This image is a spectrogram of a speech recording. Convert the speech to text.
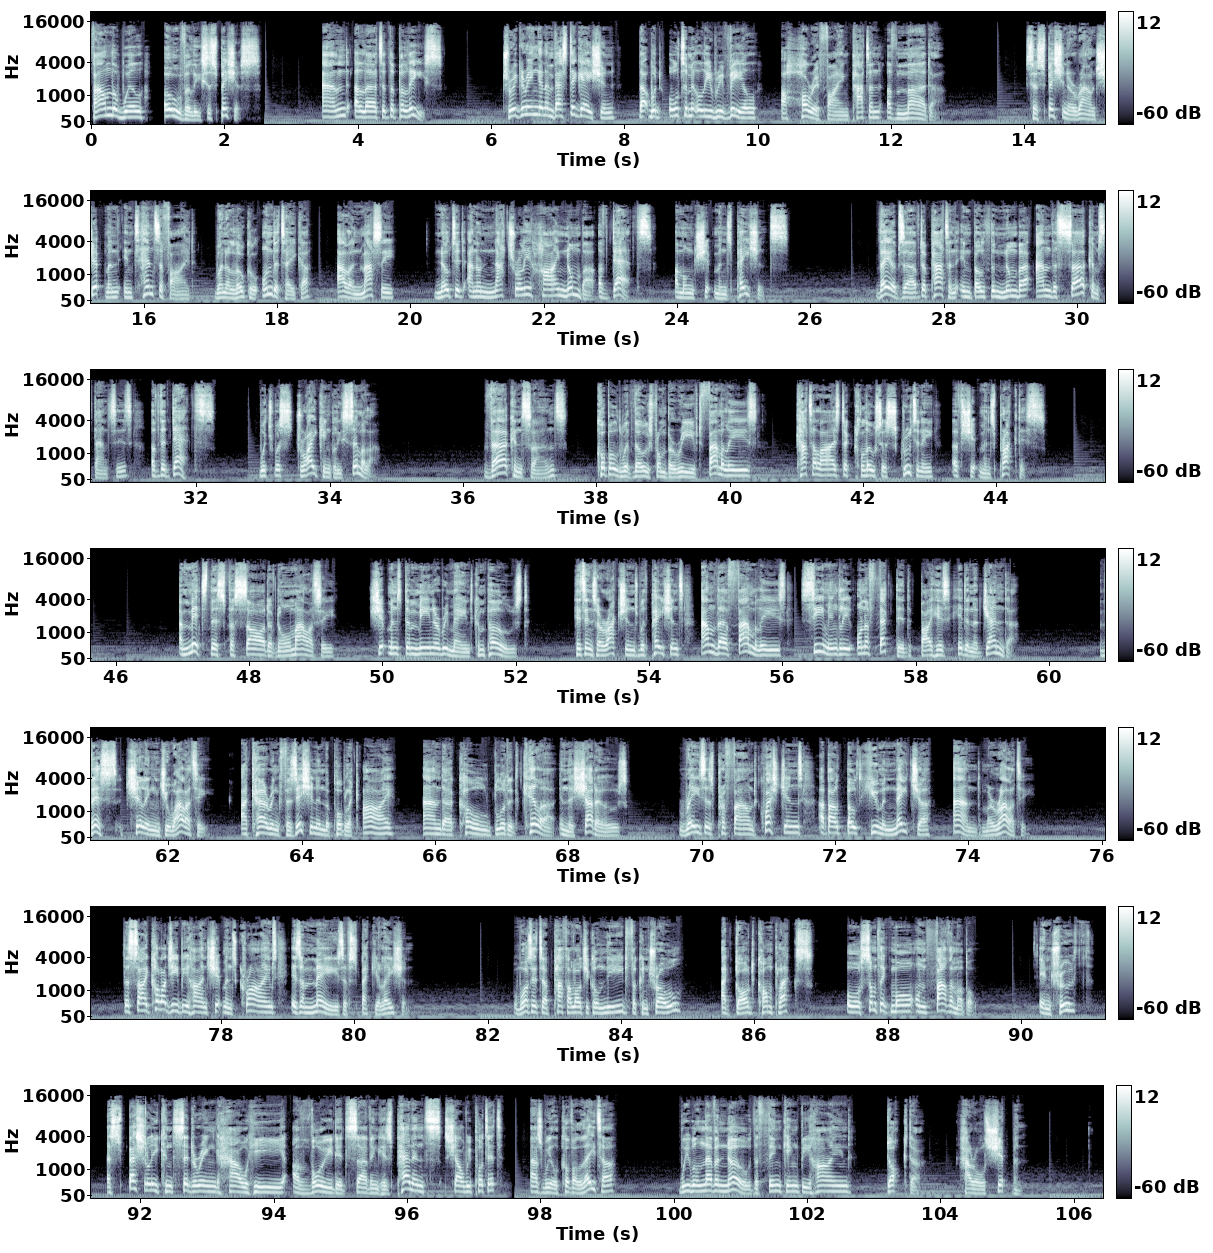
found the will overly suspicious and alerted the police, triggering an investigation that would ultimately reveal a horrifying pattern of murder. Suspicion around Shipman intensified when a local undertaker, Alan Massey, noted an unnaturally high number of deaths among Shipman's patients. They observed a pattern in both the number and the circumstances of the deaths, which were strikingly similar. Their concerns, coupled with those from bereaved families, catalyzed a closer scrutiny of Shipman's practice. Amidst this facade of normality, Shipman's demeanour remained composed his interactions with patients and their families seemingly unaffected by his hidden agenda. This chilling duality, a caring physician in the public eye and a cold blooded killer in the shadows, raises profound questions about both human nature and morality. The psychology behind Shipman's crimes is a maze of speculation. Was it a pathological need for control? A god complex? Or something more unfathomable? In truth, especially considering how he avoided serving his penance, shall we put it, as we'll cover later, we will never know the thinking behind Dr. Harold Shipman.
